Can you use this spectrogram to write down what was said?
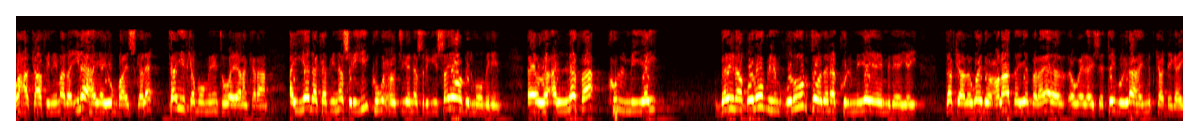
waxa kaafinimada ilaahay ayuunbaa iskale. Ta'yiidka mu'miniintu way yeelan karaan. Ayadaka binasrihi kugu xoojiyey nasrigiisa iyo wa bilmu'miniin waallafa kulmiyey. Bayna quluubihim quluubtoodana kulmiyey ee mideeyey. Dadkaad ogeyd oo colaada iyo balaayadaad ogeyd haysatay buu ilaahay mid ka dhigay.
